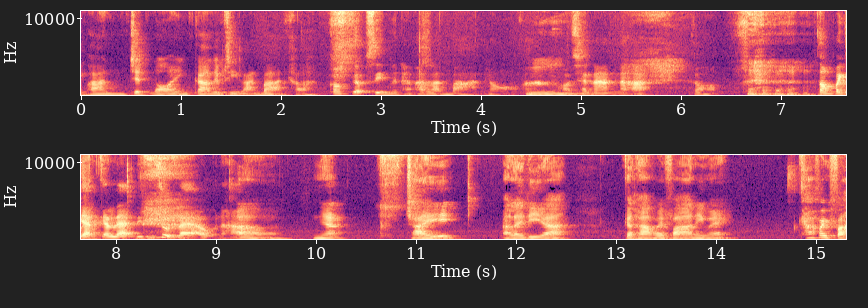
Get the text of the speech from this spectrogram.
44,794 ล้านบาทค่ะ ก็เกือบสี่หมื่นห้าพันล้านบาทเนาะอะอืมเพราะฉะนั้นนะคะ ก็ต้องประหยัดกันแหละดีที่สุดแล้วนะคะอ่าเนี่ย ใช้อะไรดีอะกระทะไฟฟ้าดีไหมค่าไฟฟ้า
